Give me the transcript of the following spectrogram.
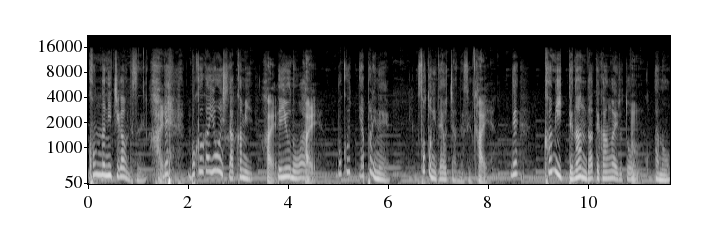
こんなに違うんですね。はい。で僕が用意した神はい。っていうのは、はい。僕やっぱりね外に頼っちゃうんですよ。はい神ってなんだって考えると、うん。あの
